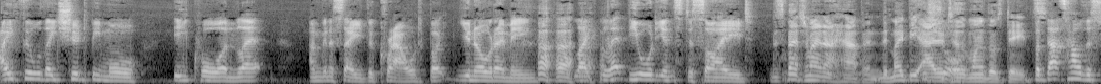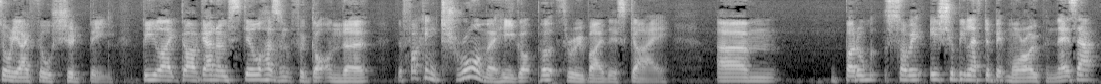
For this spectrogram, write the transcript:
I feel they should be more equal and let I'm going to say the crowd, but you know what I mean. like let the audience decide. This match might not happen. It might be added sure. to one of those dates. But that's how the story I feel should be. Be like Gargano still hasn't forgotten the the fucking trauma he got put through by this guy. Um, but so it, it should be left a bit more open. There's that.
